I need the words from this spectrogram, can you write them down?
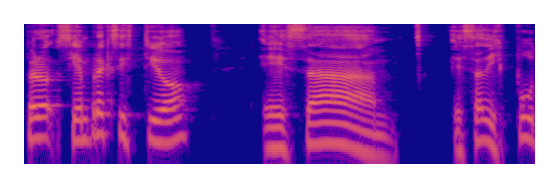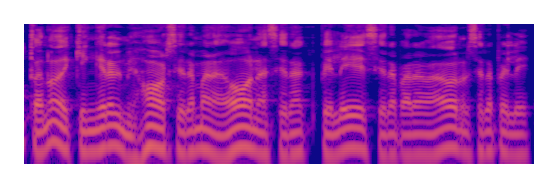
pero siempre existió esa, esa disputa, ¿no? De quién era el mejor, si era Maradona, si era Pelé, si era Maradona, si era Pelé.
